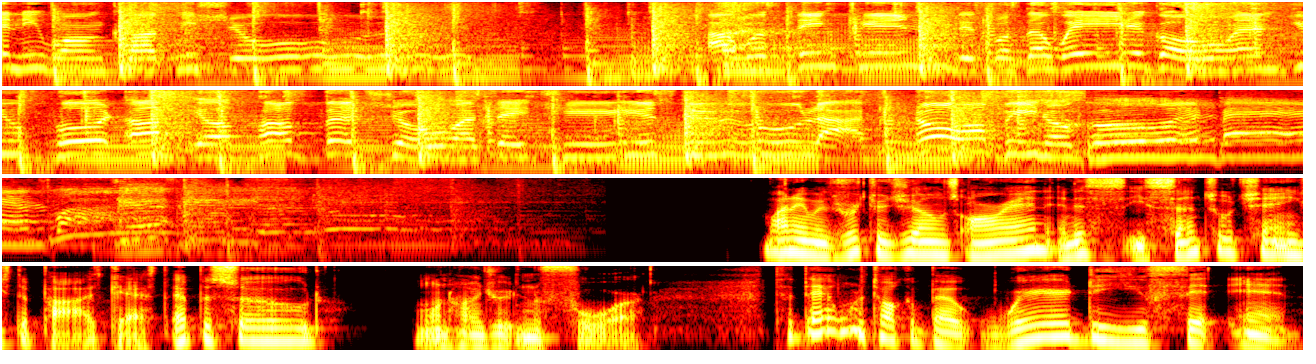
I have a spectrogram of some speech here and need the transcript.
Anyone cut me short. I was thinking this was the way to go, and you put up your puppet show. I say cheers to life. No, I'll be no good My name is Richard Jones RN, and this is Essential Change the Podcast, episode 104. Today I want to talk about where do you fit in?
